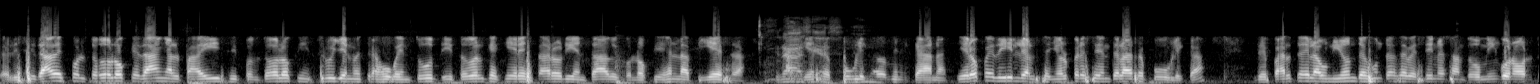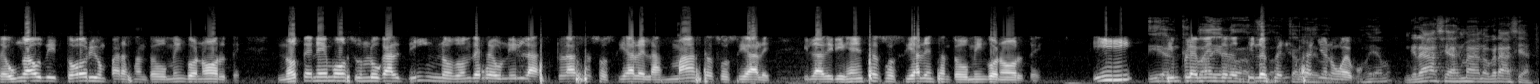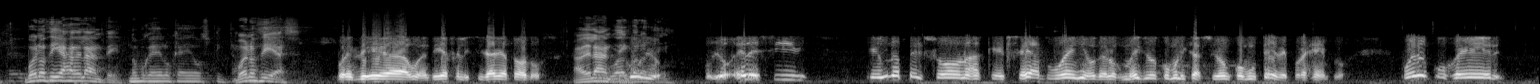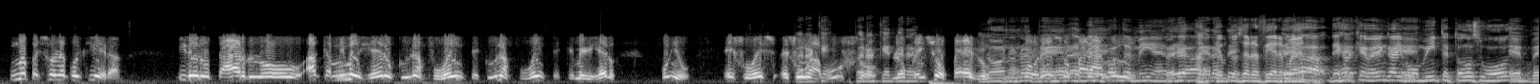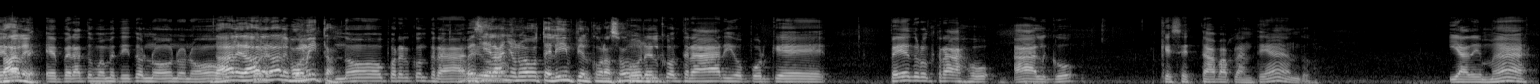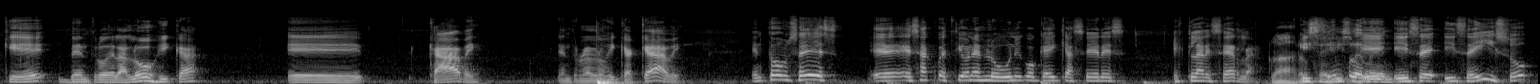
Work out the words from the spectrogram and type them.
felicidades por todo lo que dan al país y por todo lo que instruye nuestra juventud y todo el que quiere estar orientado y con los pies en la tierra aquí en Gracias. República Dominicana. Quiero pedirle al señor presidente de la República, de parte de la Unión de Juntas de Vecinos de Santo Domingo Norte, un auditorium para Santo Domingo Norte. No tenemos un lugar digno donde reunir las clases sociales, las masas sociales y la dirigencia social en Santo Domingo Norte. Y, simplemente decirle feliz año ¿cómo nuevo. Gracias, hermano, gracias. Buenos días, adelante. No, porque es lo que es hospital. Buenos días. Buen día, buen día, felicidades a todos. Adelante. Ti. Julio, es decir, que una persona que sea dueño de los medios de comunicación, como ustedes, por ejemplo, pueden coger una persona cualquiera y denotarlo. Ah, que a mí me dijeron que una fuente, que una fuente, que me dijeron, coño, eso es, es Pero un que- abuso. pero que lo que hizo Pedro. No, no, no, por espérate, eso para mí, mía, Pero deja- ¿A qué usted se refiere, deja, maestro? deja que venga y Eh, vomite todo su odio. Espérate, Dale. espérate un momentito. No, no, no. Dale, dale, Por- dale, por- vomita. no, por el contrario. A ver si el año nuevo te limpia el corazón. Por el contrario, porque Pedro trajo algo que se estaba planteando. Y además que dentro de la lógica eh, cabe, dentro de la lógica cabe. Entonces, eh, esas cuestiones lo único que hay que hacer es esclarecerlas. Claro. Y se hizo. Simplemente. Y, y se, y se hizo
